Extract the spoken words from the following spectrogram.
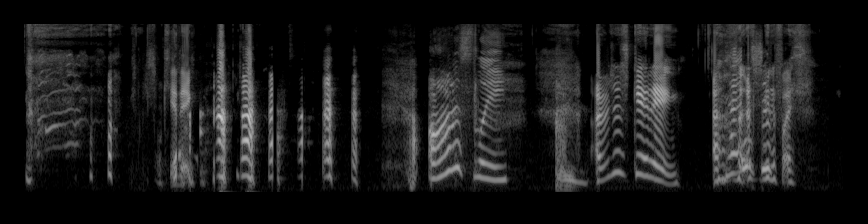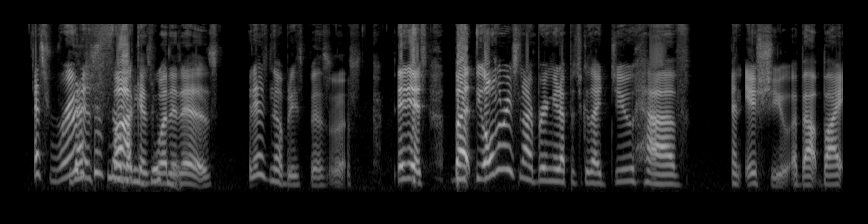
just kidding. Honestly, I'm just kidding. I'm is lesbian if I. That's rude That's as fuck, is what it is. It is nobody's business. It is. But the only reason I bring it up is because I do have an issue about bi,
